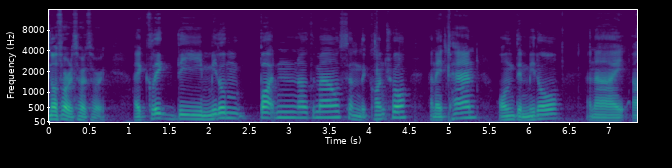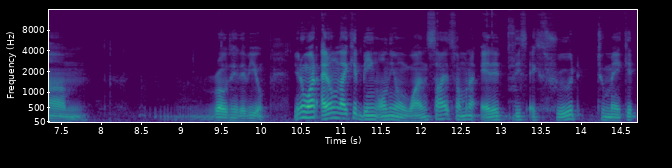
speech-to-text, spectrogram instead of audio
no sorry sorry sorry I click the middle button of the mouse and the control and I pan only the middle and I um rotate the view you know what I don't like it being only on one side so I'm gonna edit this extrude to make it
